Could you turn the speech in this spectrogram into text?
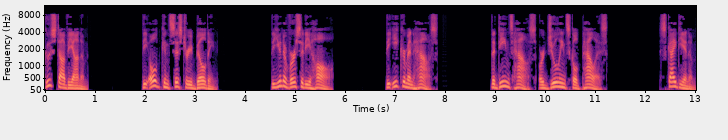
Gustavianum The Old Consistory Building The University Hall The Ekerman House The Dean's House or Julinska Palace Skytianum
